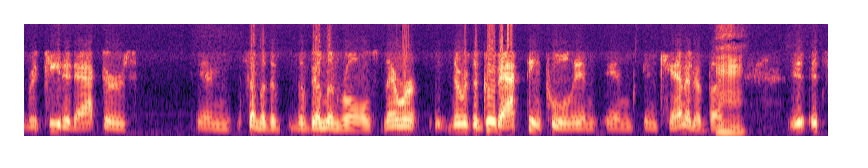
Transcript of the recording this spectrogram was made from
repeated actors in some of the, the villain roles. There were there was a good acting pool in in, in Canada, but Mhm. it, it's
